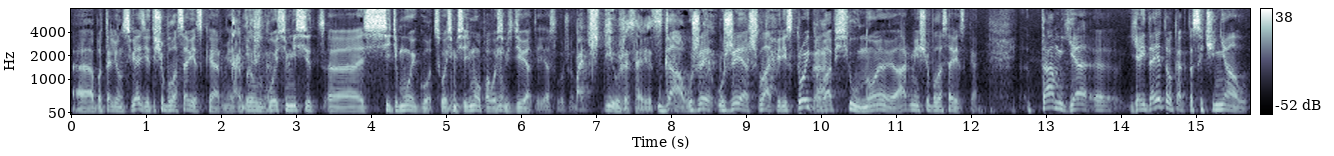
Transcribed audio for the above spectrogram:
э, батальон связи. Это еще была советская армия. Конечно. Это был 87 год. С 87 по 89 ну, я служил. Почти уже советская. Да, уже, уже шла перестройка да. вовсю, но армия еще была советская. Там я, э, я и до этого как-то сочинял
